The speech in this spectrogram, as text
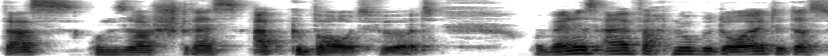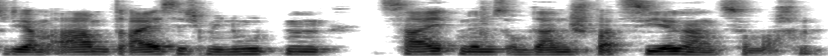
dass unser Stress abgebaut wird. Und wenn es einfach nur bedeutet, dass du dir am Abend 30 Minuten Zeit nimmst, um dann einen Spaziergang zu machen.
